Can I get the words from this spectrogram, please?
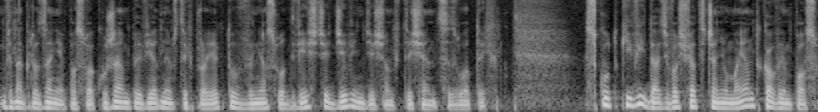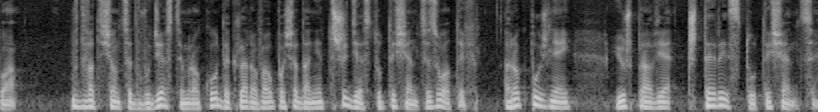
Wynagrodzenie posła Kurzępy w jednym z tych projektów wyniosło 290 tysięcy złotych. Skutki widać w oświadczeniu majątkowym posła. W 2020 roku deklarował posiadanie 30 tysięcy złotych. Rok później już prawie 400 tysięcy.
